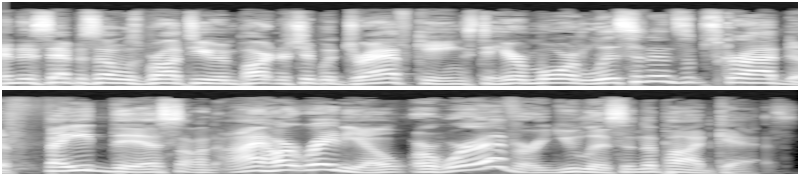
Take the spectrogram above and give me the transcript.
And this episode was brought to you in partnership with DraftKings. To hear more, listen and subscribe to Fade This on iHeartRadio or wherever you listen to podcasts.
